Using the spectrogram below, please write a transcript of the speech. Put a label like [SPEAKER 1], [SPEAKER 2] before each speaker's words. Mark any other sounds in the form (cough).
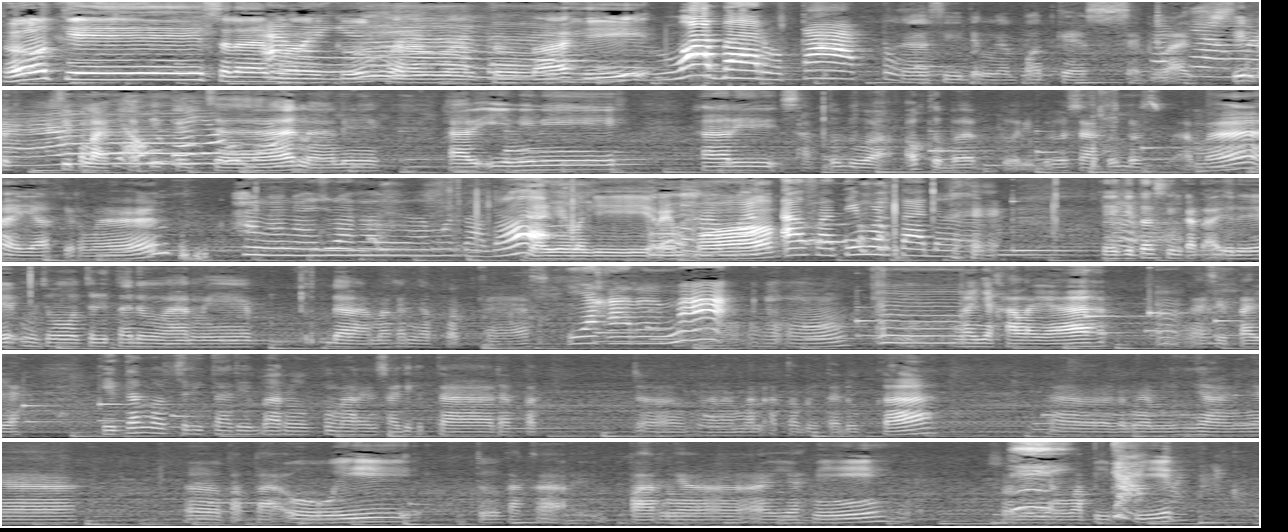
[SPEAKER 1] Oke, assalamualaikum warahmatullahi
[SPEAKER 2] wabarakatuh.
[SPEAKER 1] Masih dengan podcast Happy Life, Simple, Simple Life, Happy Kitchen. Nah nih hari ini nih hari Sabtu 2 Oktober 2021 bersama Ayah Firman
[SPEAKER 2] Hana Nazla Khalila Murtada.
[SPEAKER 1] dan yang lagi rempok.
[SPEAKER 2] Al-Fatih Murtada. (laughs)
[SPEAKER 1] Ya kita singkat aja deh, mau cuma mau cerita doang nih. Udah lama kan nggak podcast.
[SPEAKER 2] Ya karena
[SPEAKER 1] Mm-mm.
[SPEAKER 2] mm,
[SPEAKER 1] banyak hal ya nggak cerita ya kita mau cerita di baru kemarin saja kita dapat eh, pengalaman atau berita duka eh, dengan meninggalnya eh, Papa Uwi itu kakak iparnya ayah nih suaminya Mama Pipit.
